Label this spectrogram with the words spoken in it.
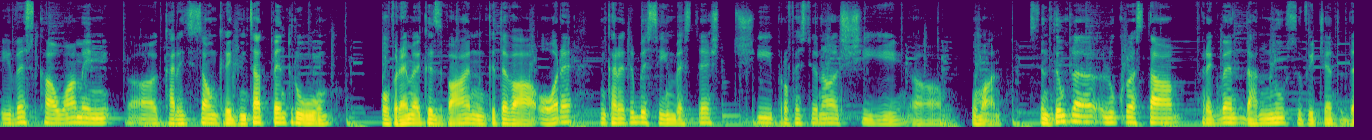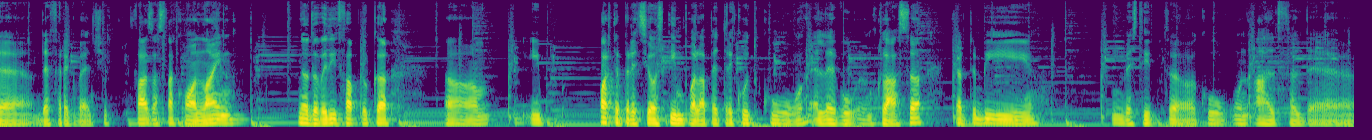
îi vezi ca oameni uh, care ți s-au încredințat pentru o vreme, câțiva ani, câteva ore, în care trebuie să investești și profesional și uh, uman. Se întâmplă lucrul ăsta frecvent, dar nu suficient de, de frecvent. Și faza asta cu online ne-a dovedit faptul că uh, e foarte prețios timpul ăla petrecut cu elevul în clasă și ar trebui investit uh, cu un alt fel de,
